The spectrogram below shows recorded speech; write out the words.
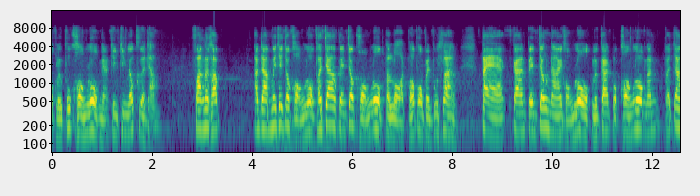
กหรือผู้ครองโลกเนี่ยจริง ๆ แล้วคืออาดัมฟังนะครับ อาดัมไม่ใช่เจ้าของโลกพระเจ้าเป็นเจ้าของโลกตลอด เพราะพระองค์เป็นผู้สร้าง แต่การเป็นเจ้านายของโลกหรือการปกครองโลกนั้น พระเจ้า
